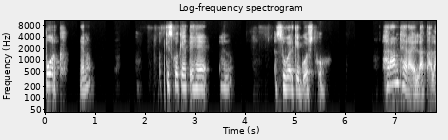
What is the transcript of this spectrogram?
پورک، ہے نا؟ کس کو کہتے ہیں؟ ہے نا؟ سور کے گوشت کو۔ حرام ٹھہرا اللہ تعالی۔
